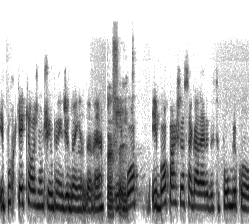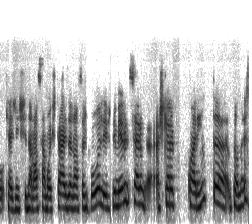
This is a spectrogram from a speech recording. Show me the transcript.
e por que que elas não tinham empreendido ainda, né? Perfeito. E boa, e boa parte dessa galera, desse público que a gente, da nossa amostragem, das nossas bolhas, primeiro disseram, acho que era 40, pelo menos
